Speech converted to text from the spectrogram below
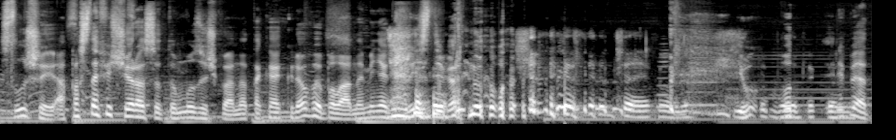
слушай, а поставь еще раз эту музычку, она такая клевая была, она меня к жизни вернула. Да, я помню. И вот, ребят,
